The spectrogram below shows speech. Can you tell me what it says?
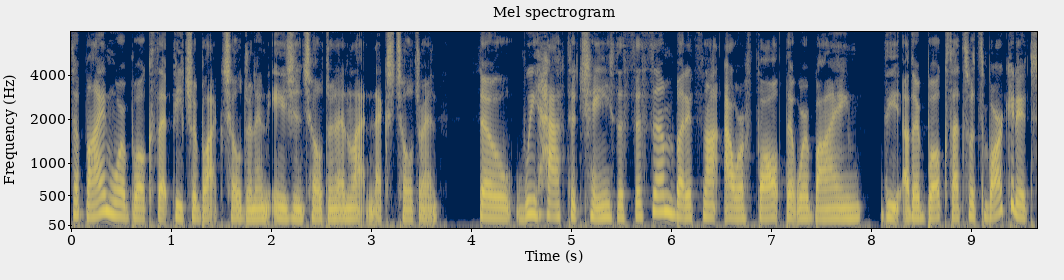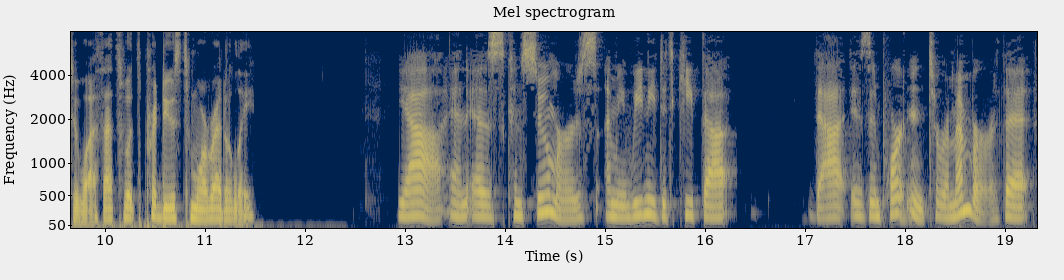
to find more books that feature Black children and Asian children and Latinx children. So we have to change the system, but it's not our fault that we're buying the other books. That's what's marketed to us, that's what's produced more readily. Yeah. And as consumers, I mean, we need to keep that. That is important to remember that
